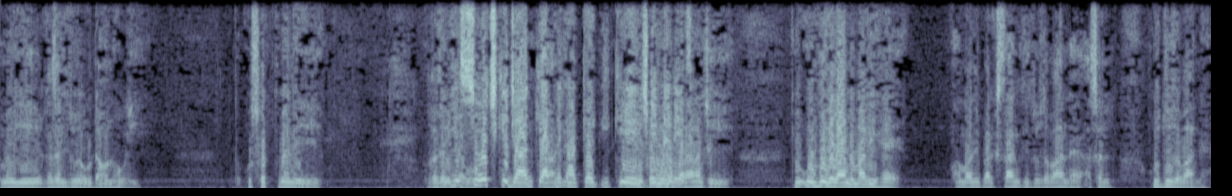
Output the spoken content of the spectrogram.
में ये गज़ल जो है वो डाउन हो गई। तो उस वक्त मैंने ये गज़ल ये सोच के जान के आपने हाँ कहा कि, कि इसको भाई मैंने बढ़ाना चाहिए। कि उर्दू जबान हमारी है हमारी पाकिस्तान की जो जबान है असल उर्दू जबान है।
